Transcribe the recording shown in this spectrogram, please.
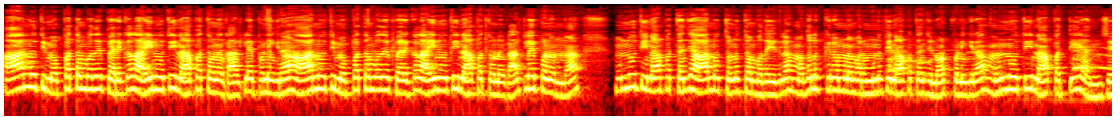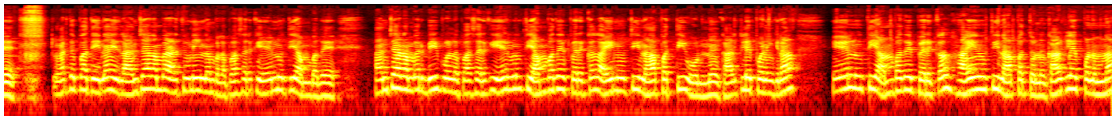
ஆறுநூற்றி முப்பத்தொம்பது பெருக்கள் ஐநூற்றி நாற்பத்தொன்று கால்குலேட் பண்ணிக்கிறோம். ஆறுநூற்றி முப்பத்தொம்பது பெருக்கள் ஐநூற்றி நாற்பத்தொன்று கால்குலேட் பண்ணோம்னா முந்நூற்றி நாற்பத்தஞ்சு அறுநூற்றி தொண்ணூத்தொம்பது இதில் முதலுக்கு நம்பர் முந்நூற்றி நாற்பத்தஞ்சு நோட் பண்ணிக்கிறோம் முந்நூற்றி நாற்பத்தி அஞ்சு. அடுத்து பார்த்தீங்கன்னா இதில் அஞ்சாம் நம்பர் அடுத்து வினிங் நம்பரில் பாஸ் இருக்குது எழுநூற்றி ஐம்பது. அஞ்சாம் நம்பர் பி போலில் பாஸ் இருக்குது எழுநூற்றி ஐம்பது பெருக்கள் ஐநூற்றி நாற்பத்தி ஒன்று கால்குலேட் பண்ணிக்கிறோம் எழுநூற்றி ஐம்பது பெருக்கள் ஐநூற்றி நாற்பத்தொன்று கால்குலேட் பண்ணோம்னா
